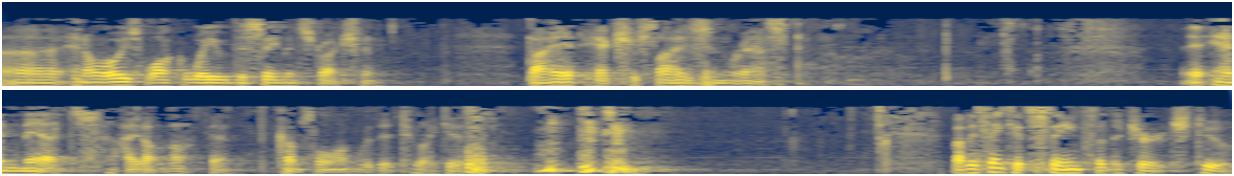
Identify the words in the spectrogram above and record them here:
Uh, and I'll always walk away with the same instruction diet, exercise, and rest. And meds. I don't know that comes along with it too, I guess. but I think it's same for the church too.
